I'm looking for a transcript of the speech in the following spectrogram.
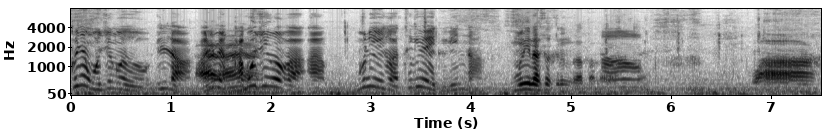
그냥 오징어도 일나. 아니면 아, 아. 갑오징어가, 아, 무늬가 특유의 그게 있나? 문이 나서 그런 것 같다. 아, 와,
